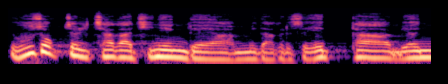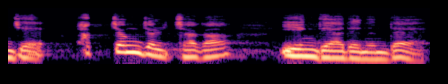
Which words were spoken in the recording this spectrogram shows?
후속 절차가 진행돼야 합니다. 그래서 에타 면제 확정 절차가 이행돼야 되는데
